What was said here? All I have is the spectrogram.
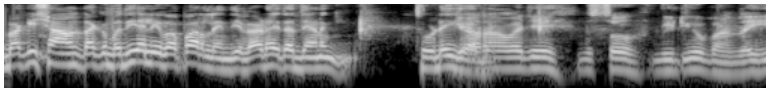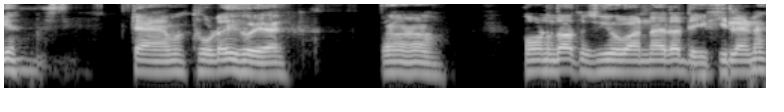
ਬਾਕੀ ਸ਼ਾਮ ਤੱਕ ਵਧੀਆ ਲੇਵਾ ਭਰ ਲੈਂਦੀ ਆ ਵੈੜ ਤਾਂ ਦਿਨ ਥੋੜੇ ਹੀ ਗਿਆ 11 ਵਜੇ ਦੱਸੋ ਵੀਡੀਓ ਬਣ ਰਹੀ ਹੈ। ਟਾਈਮ ਥੋੜਾ ਹੀ ਹੋਇਆ ਹੈ। ਤਾਂ ਹੁਣ ਦਾ ਤੁਸੀਂ ਹਵਾਨਾ ਇਹਦਾ ਦੇਖ ਹੀ ਲੈਣਾ।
